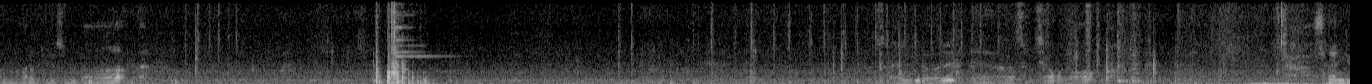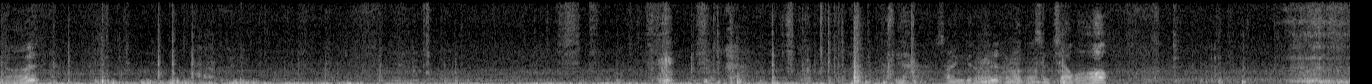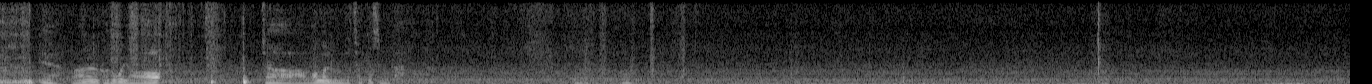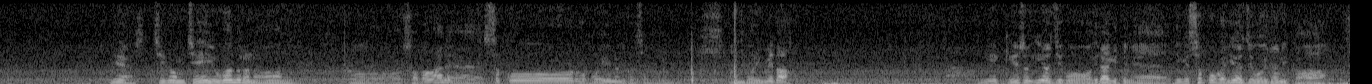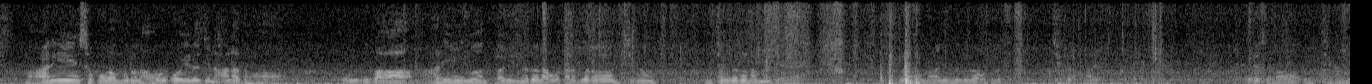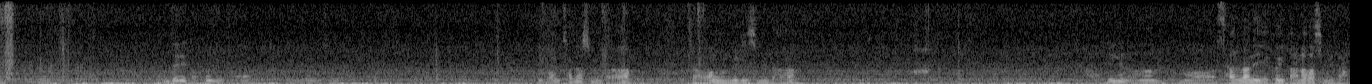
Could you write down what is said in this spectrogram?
통을 갈아주겠습니다. 사양기를 예, 하나 설치하고요. 자, 사양기를 예, 사양기를 하나 더 설치하고 예, 반을 거두고요. 자, 왕을 먼저 찾겠습니다. 예, 지금 제 육안으로는 어, 소방 안에 석고로 보이는 것은 안 보입니다. 이게 계속 이어지고 이러기 때문에 이게 석고가 이어지고 이러니까 많이 석고가 물어 나오고 이러지는 않아도 공구가 많이 뭐 빨리 늘어나고 다른 거는 지금 엄청 늘어났는데 어, 많이 늘어나고 그렇지가 않아요. 그래서 이 지금 그 완전히 바꾸려고 이러고 있습니다. 왕 찾았습니다. 자, 왕은 여기 있습니다. 자, 여기는 뭐 산란이 거의 다 나갔습니다.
